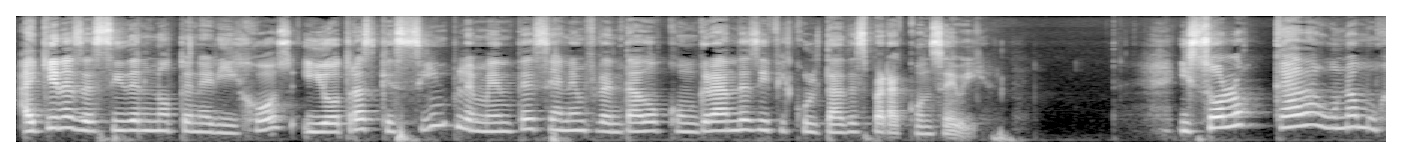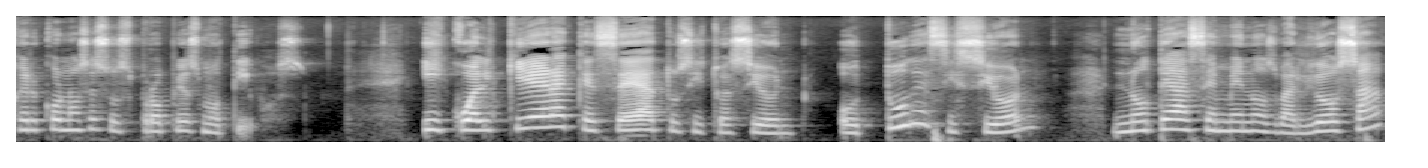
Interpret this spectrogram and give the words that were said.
hay quienes deciden no tener hijos y otras que simplemente se han enfrentado con grandes dificultades para concebir. Y solo cada una mujer conoce sus propios motivos. Y cualquiera que sea tu situación o tu decisión, no te hace menos valiosa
